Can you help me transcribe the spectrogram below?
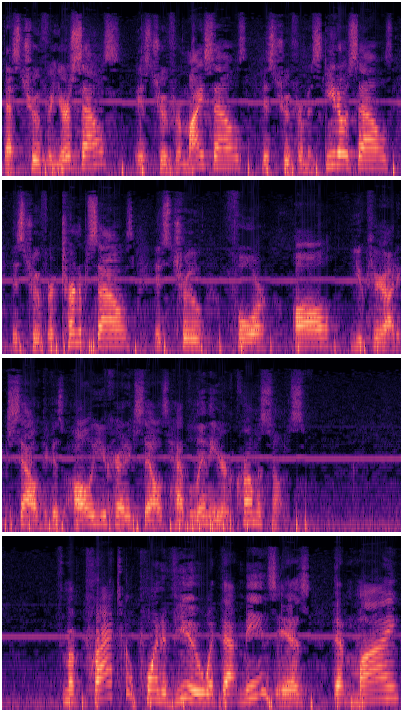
That's true for your cells, it's true for my cells, it's true for mosquito cells, it's true for turnip cells, it's true for all eukaryotic cells because all eukaryotic cells have linear chromosomes. From a practical point of view, what that means is that my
